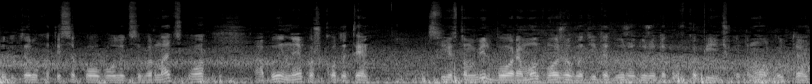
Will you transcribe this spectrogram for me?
будете рухатися по вулиці Вернацького, аби не пошкодити свій автомобіль, бо ремонт може влетіти дуже-дуже таку в копієчку. Тому будьте,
